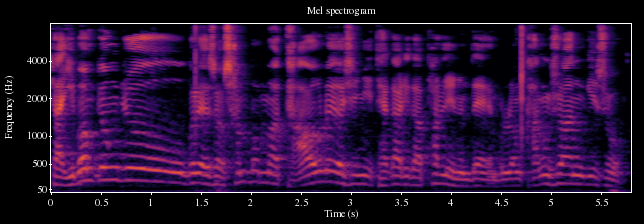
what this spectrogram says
자 이번 경주 그래서 3번마 다운의 여신이 대가리가 팔리는데 물론 강수한 기수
